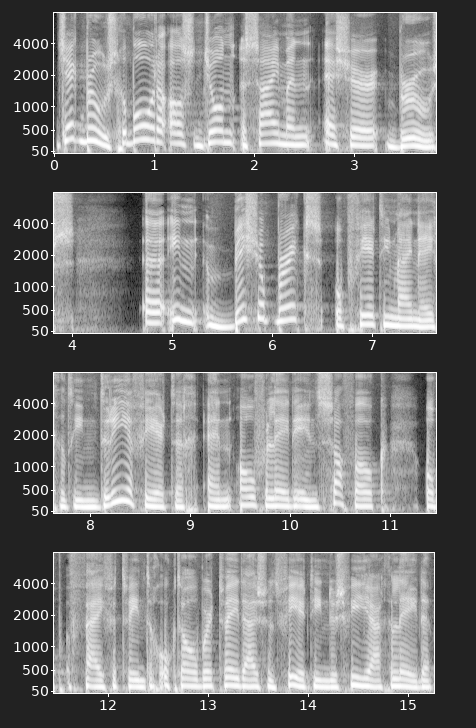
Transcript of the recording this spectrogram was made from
Jack Bruce, geboren als John Simon Asher Bruce... Uh, in Bishopbriggs op 14 mei 1943 en overleden in Suffolk op 25 oktober 2014, dus vier jaar geleden.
